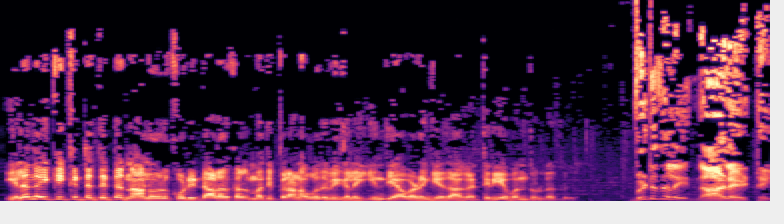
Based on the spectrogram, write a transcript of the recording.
இலங்கைக்கு கிட்டத்தட்ட நானூறு கோடி டாலர்கள் மதிப்பிலான உதவிகளை இந்தியா வழங்கியதாக தெரிய வந்துள்ளது விடுதலை நாளேட்டை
